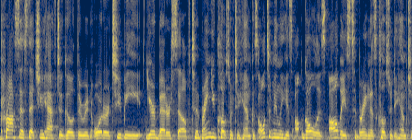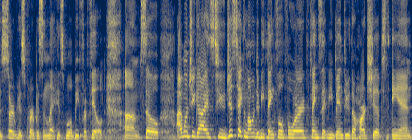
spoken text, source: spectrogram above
process that you have to go through in order to be your better self, to bring you closer to Him, because ultimately His goal is always to bring us closer to Him, to serve His purpose and let His will be fulfilled. Um, so I want you guys to just take a moment to be thankful for things that you've been through, the hardships, and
